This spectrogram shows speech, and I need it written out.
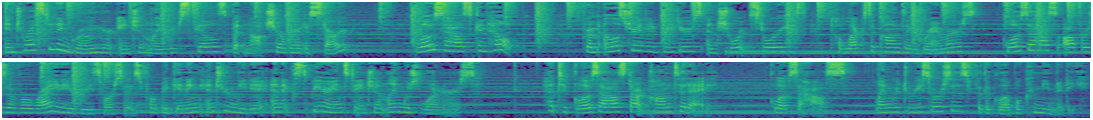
Interested in growing your ancient language skills but not sure where to start? Glossahouse can help. From illustrated readers and short stories to lexicons and grammars, Glossa House offers a variety of resources for beginning, intermediate, and experienced ancient language learners. Head to glossahouse.com today. Glossa House, language resources for the global community.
